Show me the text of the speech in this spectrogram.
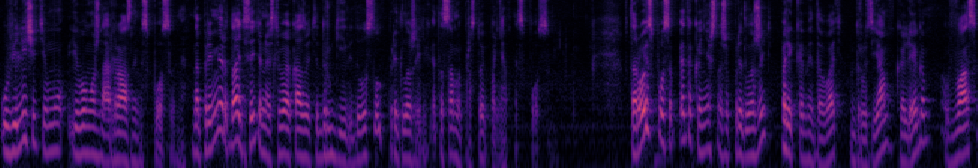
Увеличить ему его можно разными способами. Например, да, действительно, если вы оказываете другие виды услуг, предложить их. Это самый простой понятный способ. Второй способ – это, конечно же, предложить, порекомендовать друзьям, коллегам вас,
